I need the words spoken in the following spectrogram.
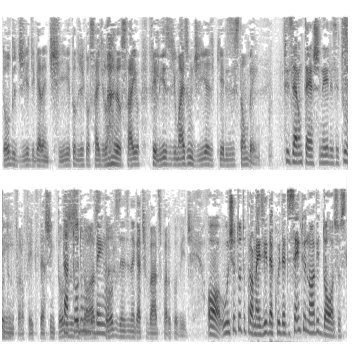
todo dia de garantir, todo dia que eu saio de lá, eu saio feliz de mais um dia que eles estão bem. Fizeram teste neles e tudo? Sim, foram feitos testes em todos tá os todo idosos, mundo bem todos eles negativados para o Covid. Ó, o Instituto Pro Mais Vida cuida de 109 idosos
